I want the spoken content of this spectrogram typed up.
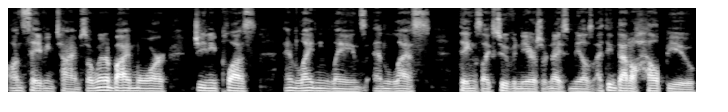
on saving time. So I'm going to buy more Genie Plus and Lightning Lanes and less things like souvenirs or nice meals. I think that'll help you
